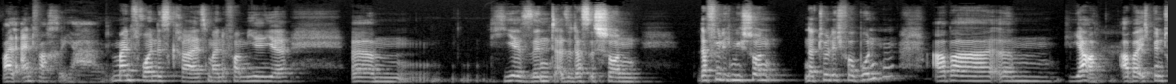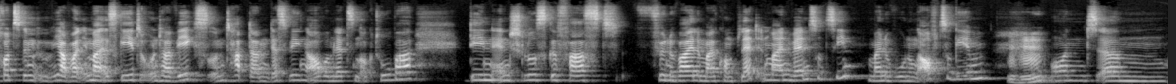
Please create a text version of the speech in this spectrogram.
weil einfach, ja, mein Freundeskreis, meine Familie ähm, hier sind. Also das ist schon, da fühle ich mich schon natürlich verbunden, aber ähm, ja, aber ich bin trotzdem, ja, wann immer es geht, unterwegs und habe dann deswegen auch im letzten Oktober den Entschluss gefasst, für eine Weile mal komplett in meinen Van zu ziehen, meine Wohnung aufzugeben mhm. und ähm,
